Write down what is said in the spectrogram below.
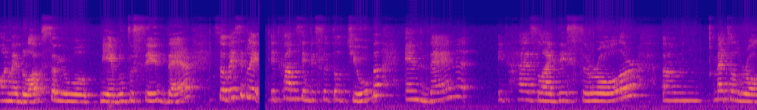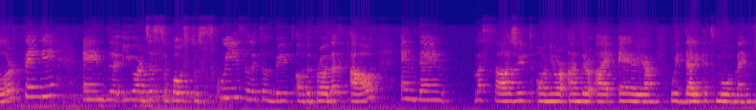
on my blog so you will be able to see it there. So basically it comes in this little tube and then it has like this roller, um, metal roller thingy and uh, you are just supposed to squeeze a little bit of the product out and then massage it on your under eye area with delicate movements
